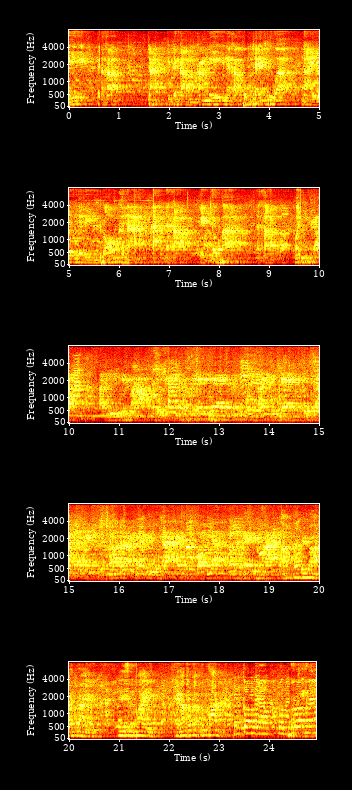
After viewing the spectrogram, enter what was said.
นี้นะครับจัดกิจกรรมครั้งนี้นะครับ ผมใช้ชื่อว่านายโรจรินพร้อมคณะนะครับ เป็นเจ้าภาพนะครับเพราะการอันนี้เป็นมหาผลถ้าจะไม่ได้แชร์จะเป็นคนไหนคุณแชร์โครงการอะไรมาตั้งใจดูหน้าขออนุญาตเราจะได้เป็นมาเป็นบาทไตรในส่วนไทยนะครับสำหรับทุกท่านกลองยาวขบวนพร้อมแล้ว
